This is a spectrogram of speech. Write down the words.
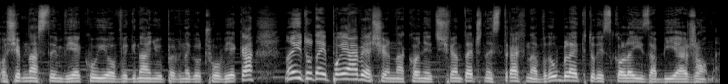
XVIII wieku i o wygnaniu pewnego człowieka. No i tutaj pojawia się na koniec świąteczny strach na wróble, który z kolei zabija żonę.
